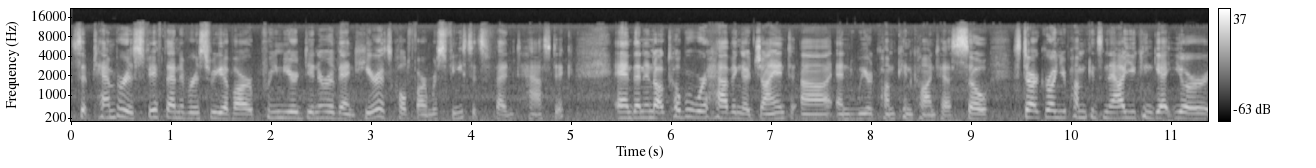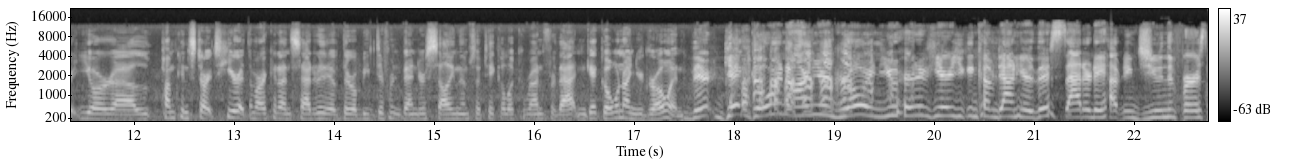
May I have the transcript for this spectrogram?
September is fifth anniversary of our premier dinner event here. It's called Farmer's Feast. It's fantastic. And then in October, we're having a giant uh, and weird pumpkin contest. So start growing your pumpkins now. You can get your, your uh, pumpkin starts here at the market on Saturday. There will be different vendors selling them. So take a look around for that and get going on your growing. There, get going on your growing. You heard it here. You can come down here this Saturday, happening June the 1st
